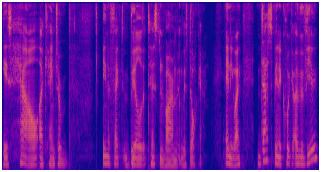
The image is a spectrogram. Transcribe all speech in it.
is how I came to, in effect, build a test environment with Docker. Anyway, that's been a quick overview.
